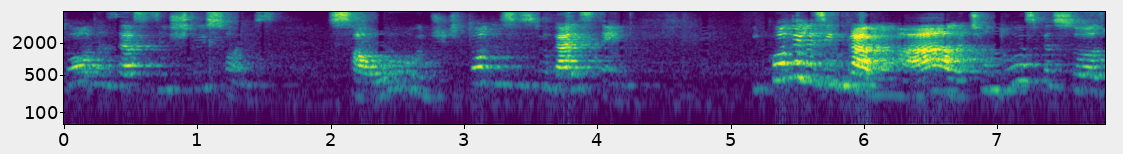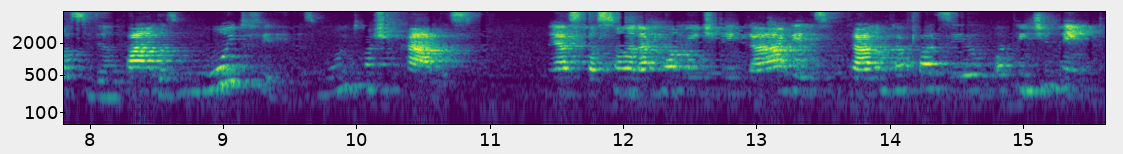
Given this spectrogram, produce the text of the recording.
todas essas instituições. De saúde, de todos esses lugares tem. E quando eles entravam numa ala, tinham duas pessoas acidentadas, muito feridas, muito machucadas né, a situação era realmente bem grave, eles entraram para fazer o atendimento.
